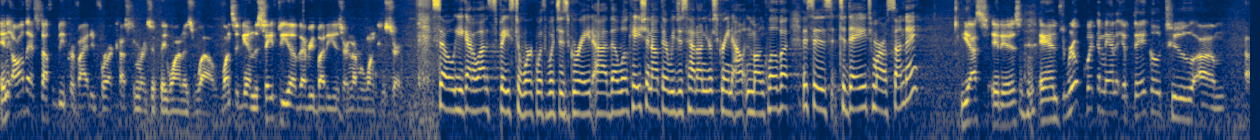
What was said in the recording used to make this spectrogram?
and all that stuff will be provided for our customers if they want as well. Once again, the safety of everybody is our number one concern. So you got a lot of space to work with, which is great. Uh, the location out there we just had on your screen out in Monclova. This is today, tomorrow, Sunday? Yes, it is. Mm -hmm. And real quick, Amanda, if they go to um, uh,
